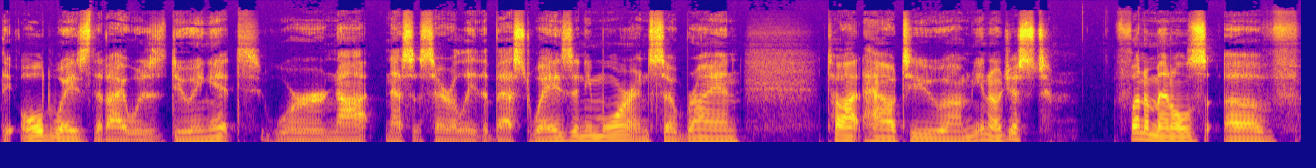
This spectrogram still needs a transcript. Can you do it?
the old ways that I was doing it were not necessarily the best ways anymore. And so Brian taught how to, um, you know, just fundamentals of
